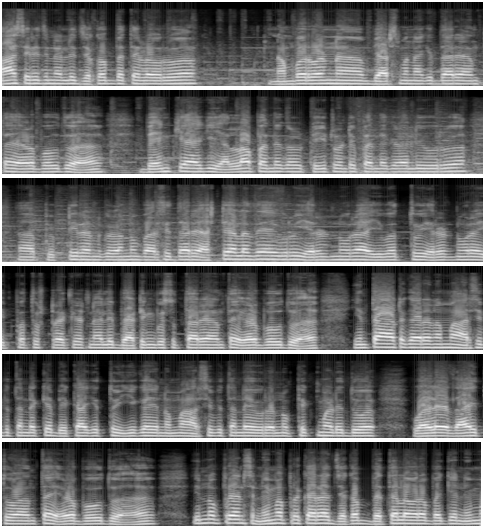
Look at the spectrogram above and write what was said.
ಆ ಸಿರೀಸ್ನಲ್ಲಿ ಜಕೋಬ್ ಬೆತೆಲ್ ಅವರು ನಂಬರ್ ಒನ್ ಬ್ಯಾಟ್ಸ್ಮನ್ ಆಗಿದ್ದಾರೆ ಅಂತ ಹೇಳ್ಬೋದು. ಬೆಂಕಿಯಾಗಿ ಎಲ್ಲ ಪಂದ್ಯಗಳು ಟಿ ಟ್ವೆಂಟಿ ಪಂದ್ಯಗಳಲ್ಲಿ ಇವರು ಫಿಫ್ಟಿ ರನ್ಗಳನ್ನು ಬಾರಿಸಿದ್ದಾರೆ. ಅಷ್ಟೇ ಅಲ್ಲದೆ ಇವರು ಎರಡು ನೂರ ಐವತ್ತು ಎರಡು ನೂರ ಇಪ್ಪತ್ತು ಸ್ಟ್ರೈಕ್ ರೇಟ್ನಲ್ಲಿ ಬ್ಯಾಟಿಂಗ್ ಬೀಸುತ್ತಾರೆ ಅಂತ ಹೇಳ್ಬೋದು. ಇಂಥ ಆಟಗಾರ ನಮ್ಮ ಆರ್ ಸಿ ಬಿ ತಂಡಕ್ಕೆ ಬೇಕಾಗಿತ್ತು. ಈಗ ನಮ್ಮ ಆರ್ ಸಿ ಬಿ ತಂಡ ಇವರನ್ನು ಪಿಕ್ ಮಾಡಿದ್ದು ಒಳ್ಳೆಯದಾಯಿತು ಅಂತ ಹೇಳ್ಬೋದು. ಇನ್ನು ಫ್ರೆಂಡ್ಸ್ ನಿಮ್ಮ ಪ್ರಕಾರ ಜಗಬ್ ಬೆತ್ತಲ್ ಅವರ ಬಗ್ಗೆ ನಿಮ್ಮ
